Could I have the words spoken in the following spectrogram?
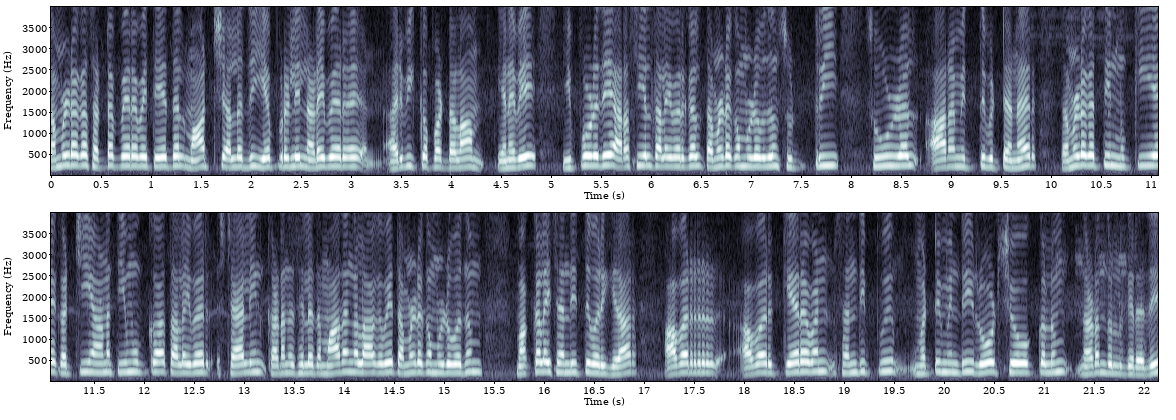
தமிழக சட்டப்பேரவை தேர்தல் மார்ச் அல்லது ஏப்ரலில் நடைபெற அறிவிக்கப்படலாம். எனவே இப்பொழுதே அரசியல் தலைவர்கள் தமிழகம் முழுவதும் சுற்றி சூழல் ஆரம்பித்து விட்டனர். தமிழகத்தின் முக்கிய கட்சியான திமுக தலைவர் ஸ்டாலின் கடந்த சில மாதங்களாகவே தமிழகம் முழுவதும் மக்களை சந்தித்து வருகிறார். அவர் அவர் கேரவன் சந்திப்பு மட்டுமின்றி ரோட் ஷோக்களும் நடந்துள்ளது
